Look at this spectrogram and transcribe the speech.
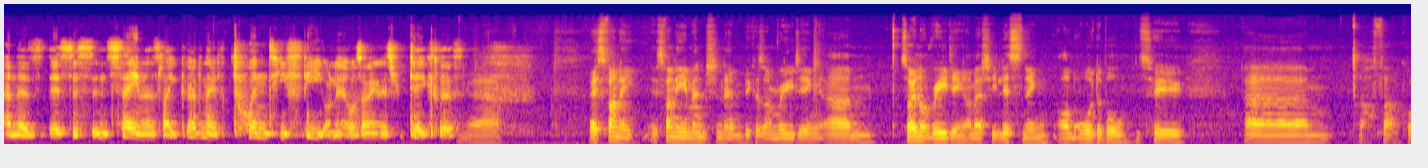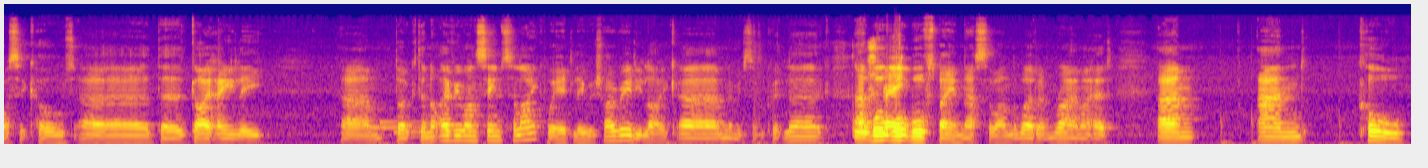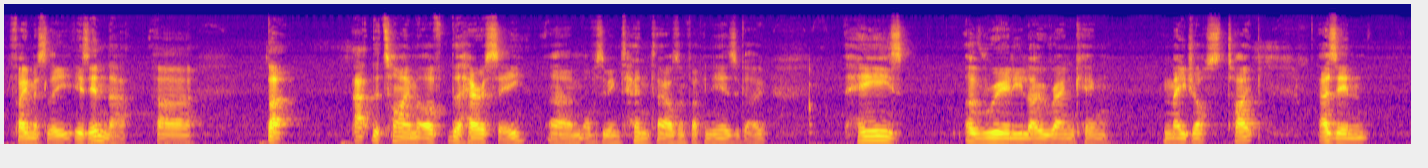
and there's it's just insane. There's like I don't know, twenty feet on it or something. It's ridiculous. Yeah. It's funny. It's funny you mention him because I'm reading. Um, sorry, not reading. I'm actually listening on Audible to. Um, oh fuck! What's it called? Uh, the Guy Haley um, book that not everyone seems to like. Weirdly, which I really like. Um, let me just have a quick look. Uh, Wolf, Wolfsbane. Wolfsbane. That's the one. The word went right in my head. Um, and Cawl famously is in that, uh, but at the time of the heresy, um, obviously being ten thousand fucking years ago, he's a really low ranking Magos type, as in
